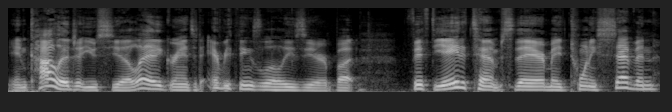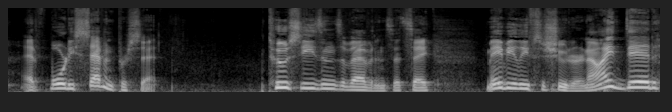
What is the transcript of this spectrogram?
in college at UCLA, granted everything's a little easier, but 58 attempts there made 27 at 47%. Two seasons of evidence that say maybe Leafs a shooter. Now I did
